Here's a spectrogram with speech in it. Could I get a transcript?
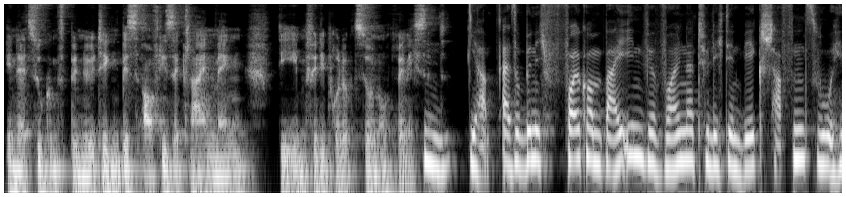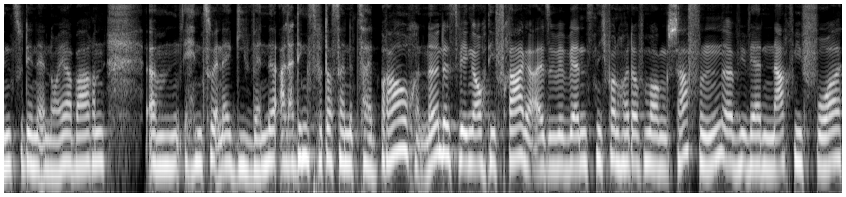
in der Zukunft benötigen, bis auf diese kleinen Mengen, die eben für die Produktion notwendig sind. Hm, ja, also bin ich vollkommen bei Ihnen. Wir wollen natürlich den Weg schaffen zu, hin zu den Erneuerbaren, ähm, hin zur Energiewende. Allerdings wird das seine Zeit brauchen. Ne? Deswegen auch die Frage. Also wir werden es nicht von heute auf morgen schaffen. Äh, wir werden nach wie vor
